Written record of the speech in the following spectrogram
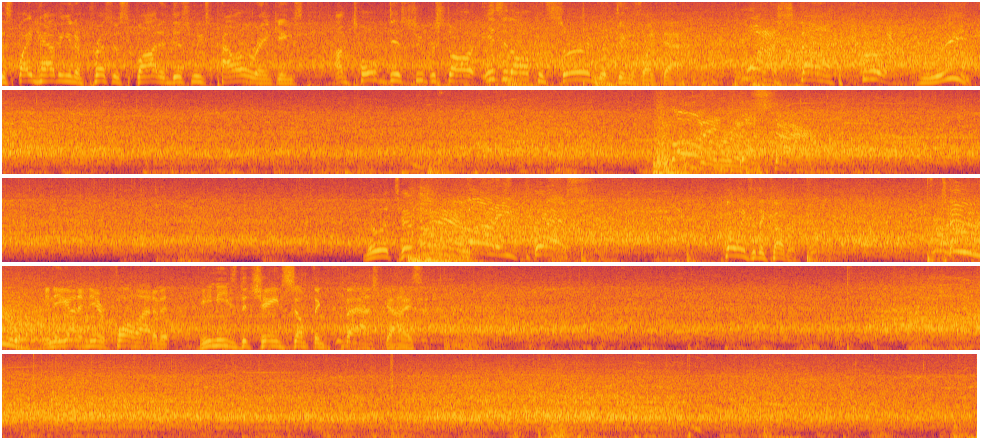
Despite having an impressive spot in this week's power rankings, I'm told this superstar isn't all concerned with things like that. What a stomp! Good grief! Military body press. Going for the cover. And he got a near fall out of it. He needs to change something fast, guys.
